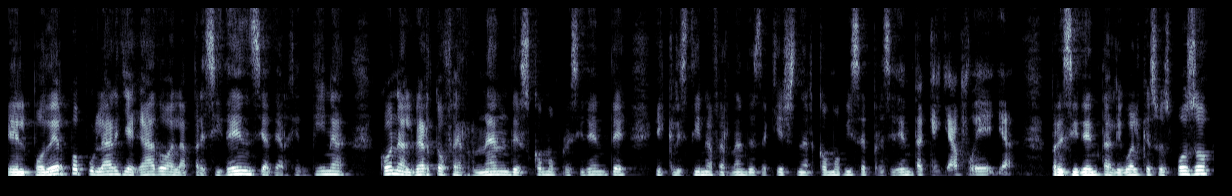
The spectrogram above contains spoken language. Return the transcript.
el poder popular llegado a la presidencia de Argentina con Alberto Fernández como presidente y Cristina Fernández de Kirchner como vicepresidenta, que ya fue ella presidenta al igual que su esposo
